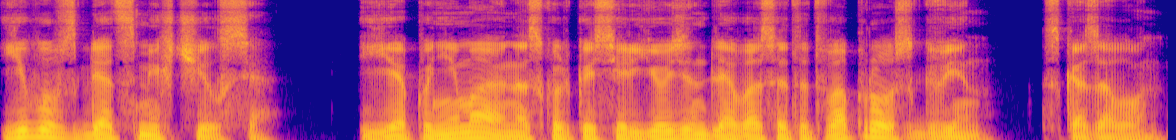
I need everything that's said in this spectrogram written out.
его взгляд смягчился. «Я понимаю, насколько серьезен для вас этот вопрос, Гвин», — сказал он.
